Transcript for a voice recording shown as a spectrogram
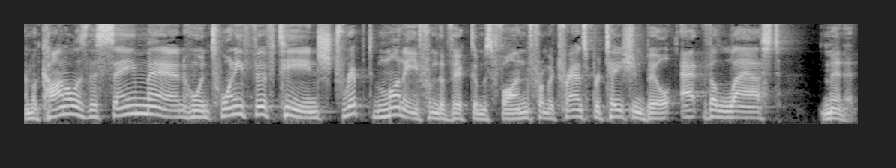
And McConnell is the same man who in 2015 stripped money from the Victims Fund from a transportation bill at the last minute.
